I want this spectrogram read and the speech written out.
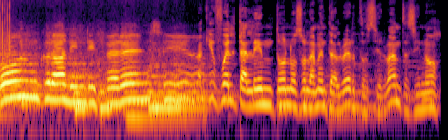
Con gran indiferencia. Aquí fue el talento no solamente de Alberto Cervantes, sino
